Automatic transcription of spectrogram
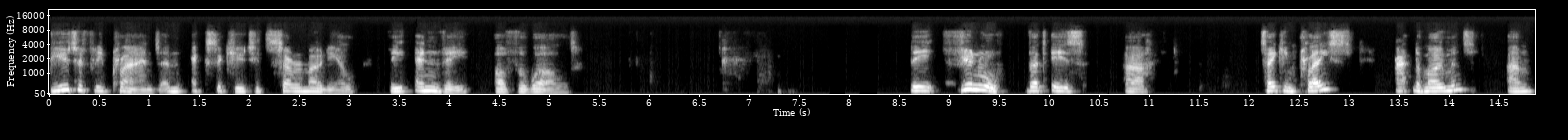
beautifully planned and executed ceremonial, the envy of the world. The funeral that is uh, taking place at the moment um,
